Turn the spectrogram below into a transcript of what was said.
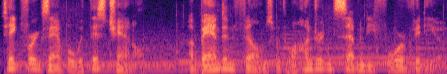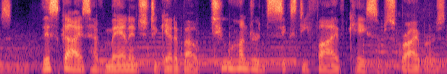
Take for example with this channel, Abandoned Films with 174 videos. This guys have managed to get about 265k subscribers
